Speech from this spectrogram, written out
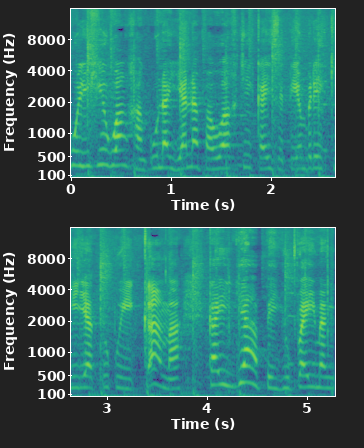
julljiwan hankuna yanapawaqchik kay septiembre killa tukuykama kay yape yupayman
